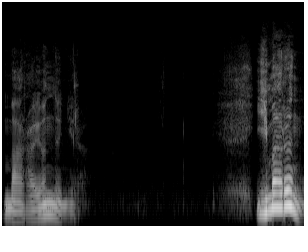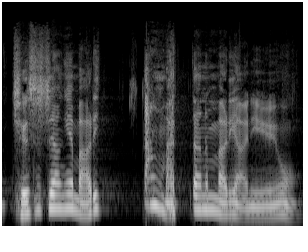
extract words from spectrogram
말하였느니라. 이 말은 제사장의 말이 딱 맞다는 말이 아니에요.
